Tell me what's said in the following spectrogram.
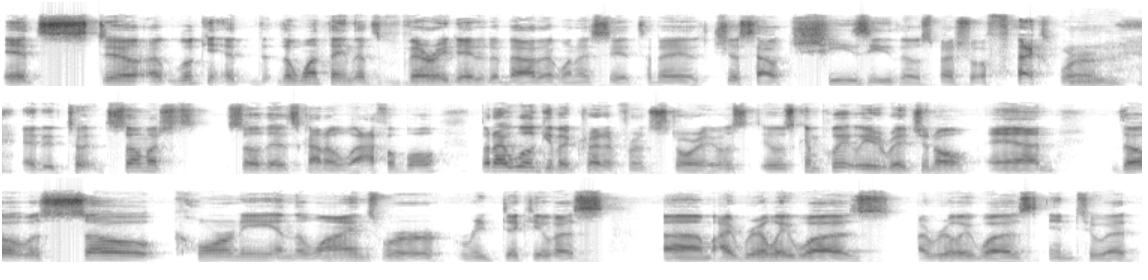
It's still uh, looking at the- the one thing that's very dated about it when I see it today is just how cheesy those special effects were, and it took so much so that it's kind of laughable. But I will give it credit for its story. It was it was completely original, and though it was so corny and the lines were ridiculous, um, I really was I really was into it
